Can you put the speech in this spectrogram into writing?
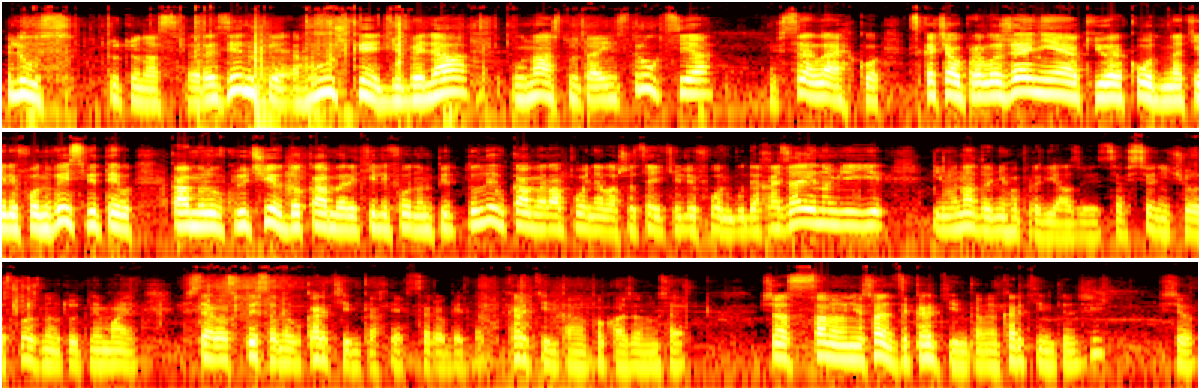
Плюс тут у нас резинки, глушки, дюбеля. У нас тут інструкція. Все легко. Скачав приложення, QR-код на телефон висвітив, камеру включив, до камери телефоном підтулив. Камера поняла, що цей телефон буде хазяїном її, і вона до нього прив'язується. Все, нічого сложного тут немає. Все розписано в картинках, як це робити. Картинками показано все. Зараз саме універсальне це картинками. Картинки. Все.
